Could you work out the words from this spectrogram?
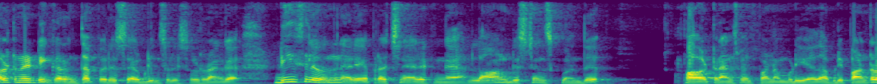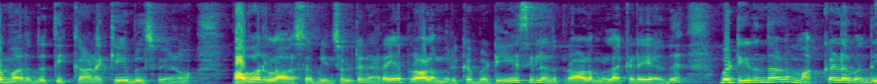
ஆல்டர்னேட்டிங் கரண்ட் தான் பெருசு அப்படின்னு சொல்லி சொல்கிறாங்க டிசியில் வந்து நிறைய பிரச்சனை இருக்குங்க லாங் டிஸ்டன்ஸ்க்கு வந்து பவர் டிரான்ஸ்மிட் பண்ண முடியாது. அப்படி பண்ணுற மாதிரி இருந்தால் திக்கான கேபிள்ஸ் வேணும். பவர் லாஸ் அப்படின்னு சொல்லிட்டு நிறைய ப்ராப்ளம் இருக்குது பட் ஏசியில் அந்த ப்ராப்ளம் எல்லாம் கிடையாது. பட் இருந்தாலும் மக்களை வந்து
